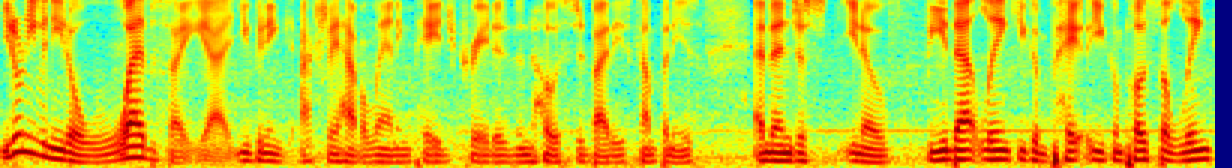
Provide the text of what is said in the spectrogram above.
You don't even need a website yet. You can actually have a landing page created and hosted by these companies, and then just you know feed that link. You can pay. You can post a link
